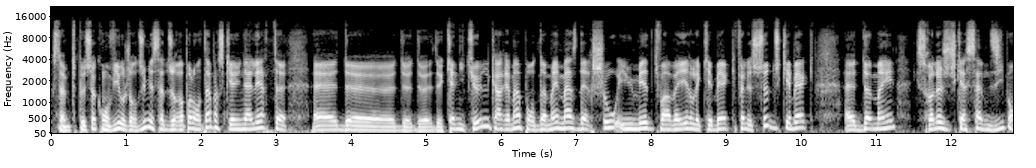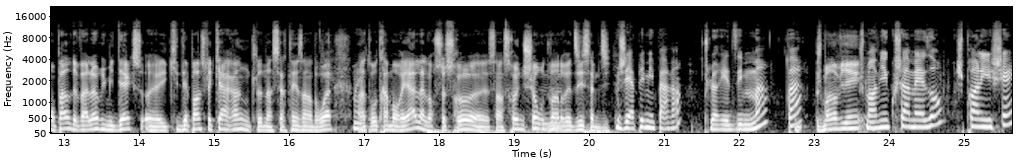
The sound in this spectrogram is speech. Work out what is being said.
C'est un petit peu ça qu'on vit aujourd'hui, mais ça ne durera pas longtemps parce qu'il y a une alerte euh, de, de, de, de canicule carrément pour demain, masse d'air chaud et humide qui va envahir le Québec, qui fait le sud du Québec euh, demain, qui sera là jusqu'à samedi. Puis on parle de valeur humidex euh, qui dépasse le 40 là, dans certains endroits, Oui. entre autres à Montréal. Alors ce sera, euh, ça en sera une chaude vendredi et samedi. J'ai appelé mes parents. Je leur ai dit, maman, pas? Je m'en viens. Je m'en viens coucher à la maison, je prends les chiens,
